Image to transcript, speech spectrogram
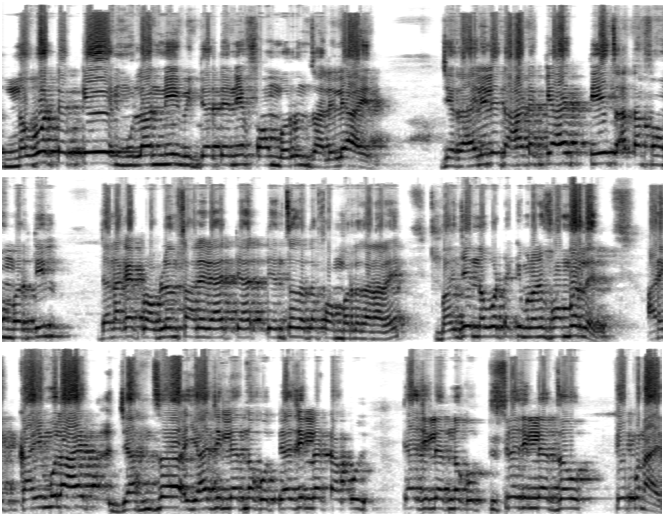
नव्वद टक्के मुलांनी विद्यार्थ्यांनी फॉर्म भरून झालेले आहेत. जे राहिलेले दहा टक्के आहेत तेच आता फॉर्म भरतील. ज्यांना काही प्रॉब्लेम्स आलेले आहेत त्या त्यांचाच आता फॉर्म भरला जाणार आहे. म्हणजे नव्वद टक्के मुलांनी फॉर्म भरलेत. आणि काही मुलं आहेत ज्यांचं या जिल्ह्यात नको त्या जिल्ह्यात टाकू त्या जिल्ह्यात नको तिसऱ्या जिल्ह्यात जाऊ ते पण आहेत.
